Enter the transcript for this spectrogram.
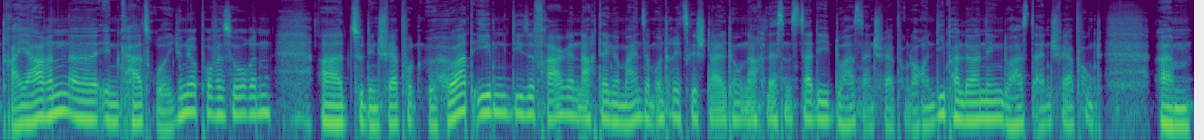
drei Jahren äh, in Karlsruhe Juniorprofessorin. Äh, zu den Schwerpunkten gehört eben diese Frage nach der gemeinsamen Unterrichtsgestaltung, nach Lesson Study. Du hast einen Schwerpunkt auch in Deeper Learning. Du hast einen Schwerpunkt ähm,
